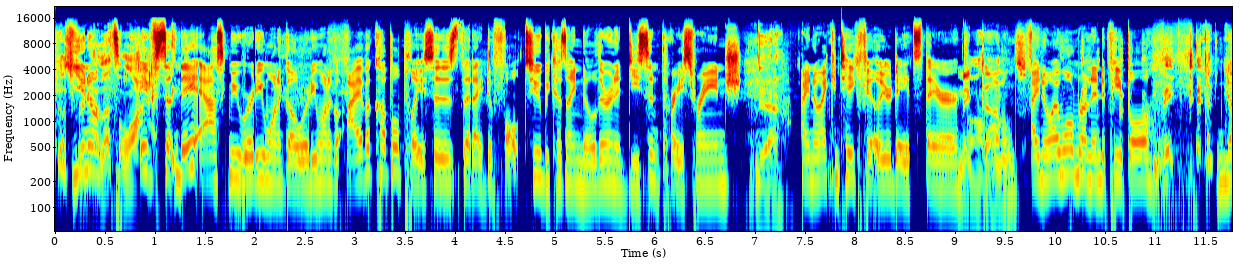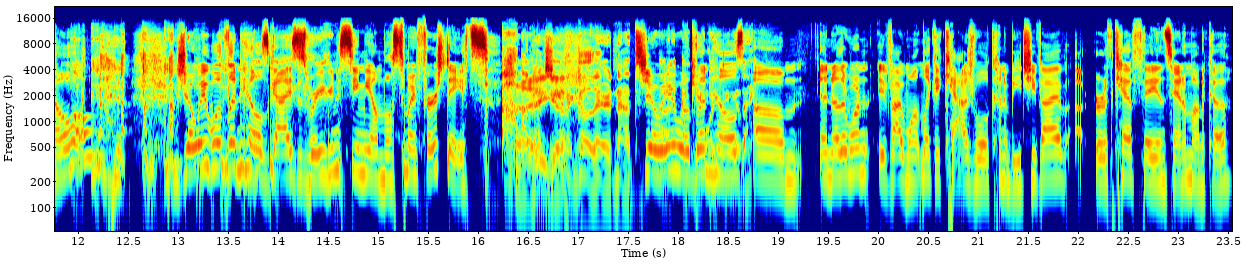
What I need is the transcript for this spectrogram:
that's you pretty, know that's a lot. if so, they ask me where do you want to go where do you want to go i have a couple places that i default to because i know they're in a decent price range Yeah. i know i can take failure dates there McDonald's. I know I won't run into people. no, Joey Woodland Hills, guys, is where you're going to see me on most of my first dates. Oh, I'm you actually go. gonna go there. Not Joey I- I Woodland wait to go Hills. Um, another one, if I want like a casual kind of beachy vibe, uh, Urth Caffé in Santa Monica.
